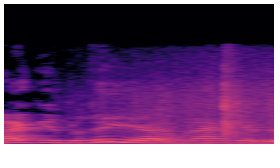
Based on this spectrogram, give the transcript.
Frage 3,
